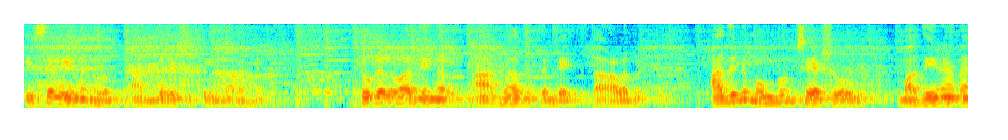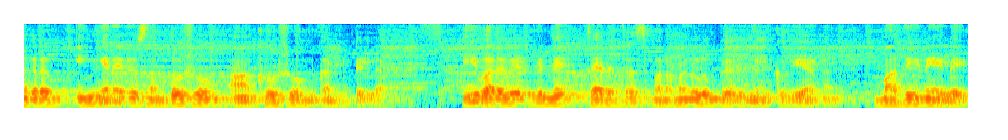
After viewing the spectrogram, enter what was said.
ഇസലീനങ്ങളും അന്തരീക്ഷത്തിൽ നിറഞ്ഞു. തുകൽവാദ്യങ്ങൾ ആഹ്ലാദത്തിന്റെ താളമിട്ടു. അതിനു മുമ്പും ശേഷവും മദീന നഗരം ഇങ്ങനെയൊരു സന്തോഷവും ആഘോഷവും കണ്ടിട്ടില്ല. ഈ വരവേൽപ്പിന്റെ ചരിത്ര സ്മരണകളും പേറി നിൽക്കുകയാണ് മദീനയിലെ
